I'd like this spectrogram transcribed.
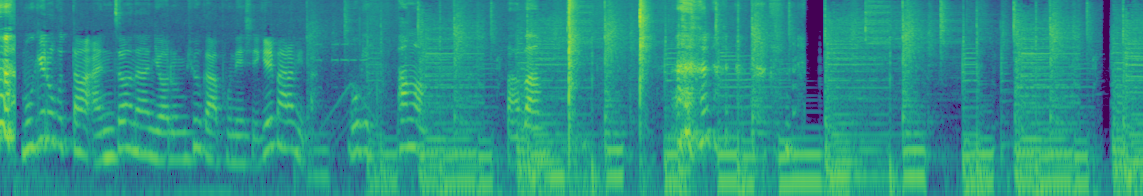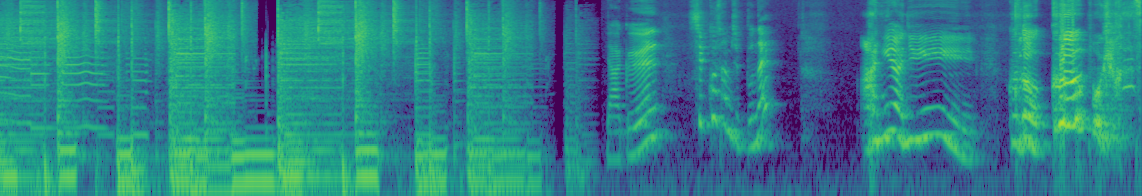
모기로부터 안전한 여름 휴가 보내시길 바랍니다. 모기 방어 빠밤 약은 19, 30분에 아니 아니 구독 그 복용하세요.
